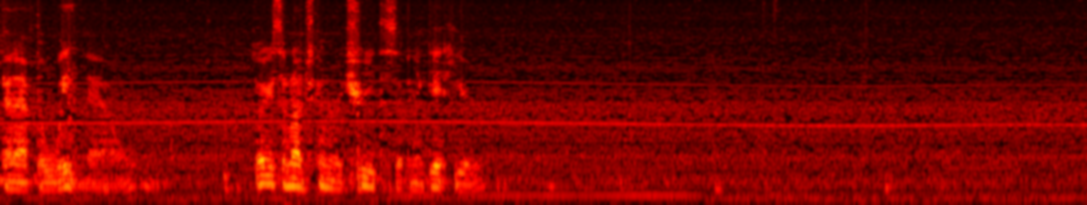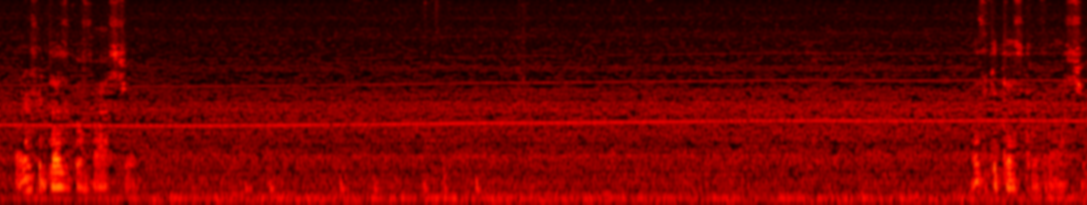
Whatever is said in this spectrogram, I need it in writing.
Just gonna have to wait now. So I guess I'm not just gonna retreat the second I get here. Wonder if it does go faster. I think it does go faster.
